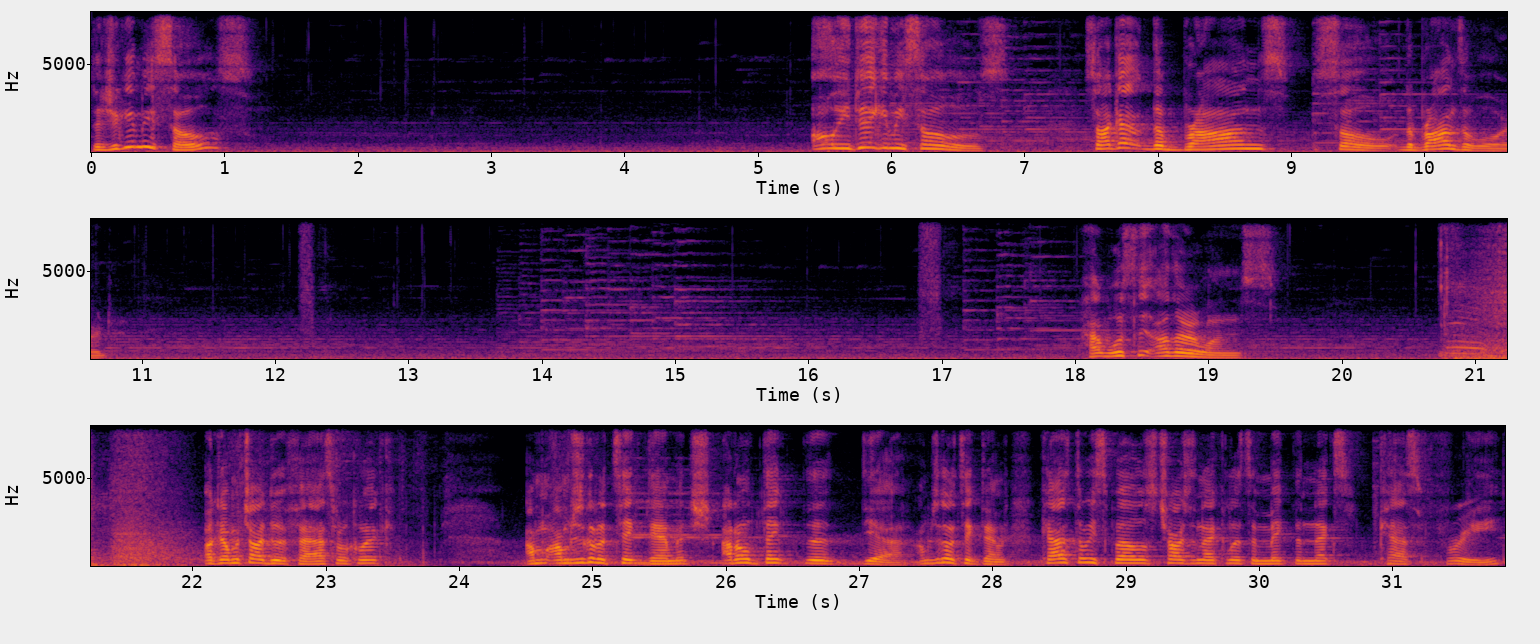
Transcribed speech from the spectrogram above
Did you give me souls? Oh, he did give me souls. So I got the bronze soul, the bronze award. How, what's the other ones? Okay, I'm gonna try to do it fast real quick. I'm, I'm just gonna take damage. I don't think the, yeah, I'm just gonna take damage. Cast three spells, charge the necklace, and make the next cast free.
